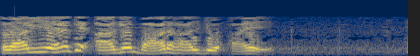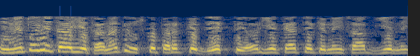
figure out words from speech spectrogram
سوال یہ ہے کہ آگے بہرحال جو آئے انہیں تو یہ چاہیے تھا نا کہ اس کو پرکھ کے دیکھتے اور یہ کہتے کہ نہیں صاحب، یہ نہیں۔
